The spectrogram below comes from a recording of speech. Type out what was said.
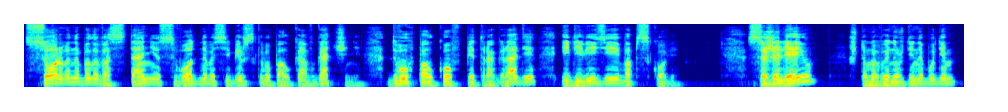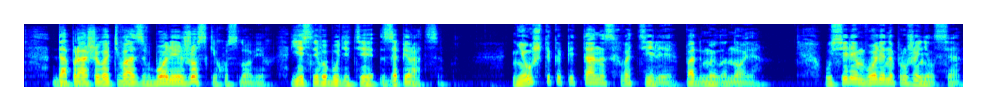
сорвано было восстание сводного сибирского полка в Гатчине, двух полков в Петрограде и дивизии в Пскове. Сожалею, что мы вынуждены будем допрашивать вас в более жестких условиях, если вы будете запираться. Неужто капитана схватили, подмыло Ноя? Усилием воли напружинился,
